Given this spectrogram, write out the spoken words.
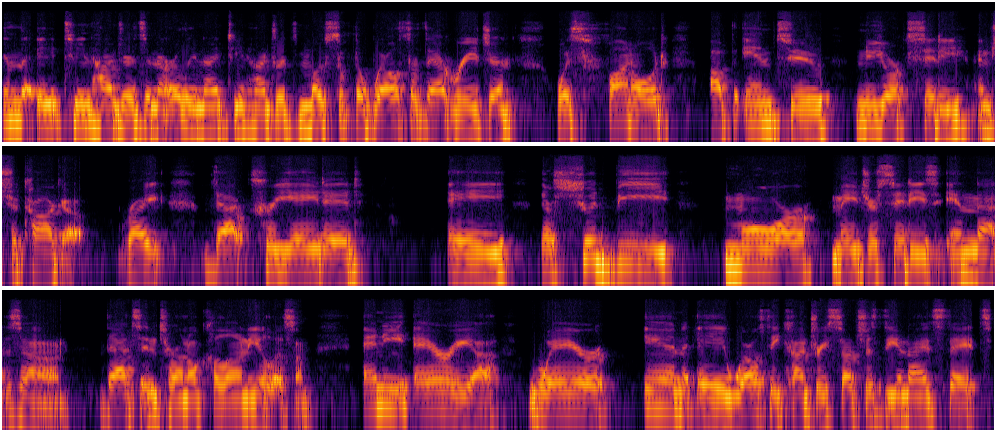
in the 1800s and early 1900s, most of the wealth of that region was funneled up into New York City and Chicago, right? That created a, there should be more major cities in that zone. That's internal colonialism. Any area where in a wealthy country such as the United States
